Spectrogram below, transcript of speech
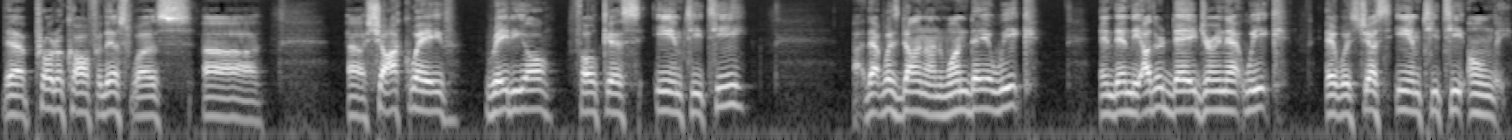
The protocol for this was uh, shockwave, radial, focus, EMTT. Uh, that was done on one day a week. And then the other day during that week, it was just EMTT only.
